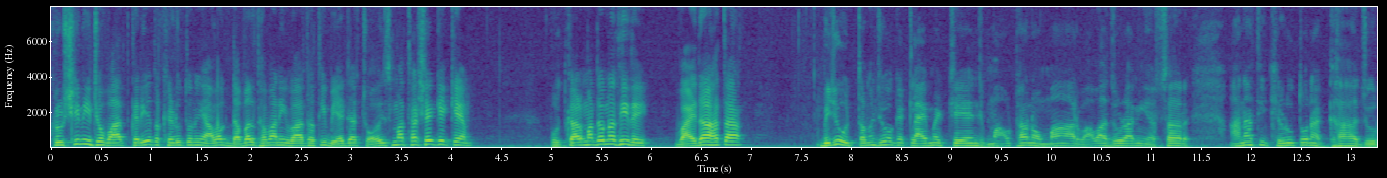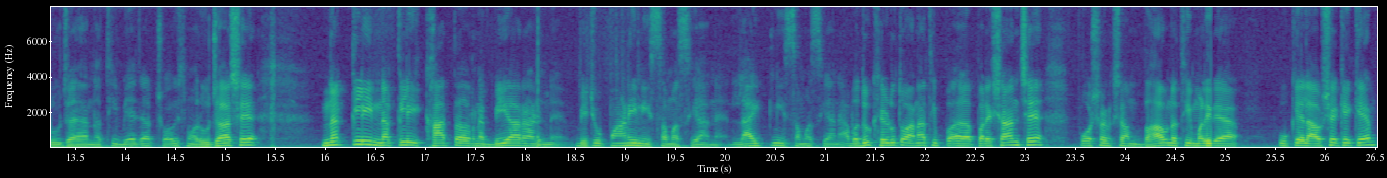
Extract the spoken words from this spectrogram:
કૃષિની જો વાત કરીએ તો ખેડૂતોની આવક ડબલ થવાની વાત હતી. બે હજાર ચોવીસમાં થશે કે કેમ? ભૂતકાળમાં તો નથી થઈ. વાયદા હતા. બીજું, તમે જુઓ કે ક્લાઇમેટ ચેન્જ માવઠાનો માર, વાવાઝોડાની અસર, આનાથી ખેડૂતોના ઘા હજુ રૂજાયા નથી. બે હજાર ચોવીસમાં રૂજાશે. નકલી નકલી ખાતર ને બિયારણ ને બીજું પાણીની સમસ્યાને લાઇટની સમસ્યાને આ બધું ખેડૂતો આનાથી પરેશાન છે. પોષણક્ષમ ભાવ નથી મળી રહ્યા. ઉકેલ આવશે કે કેમ?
